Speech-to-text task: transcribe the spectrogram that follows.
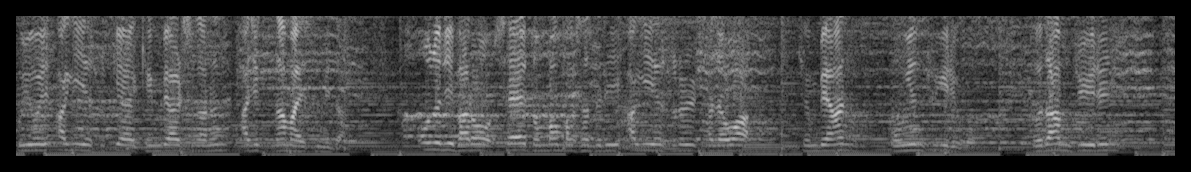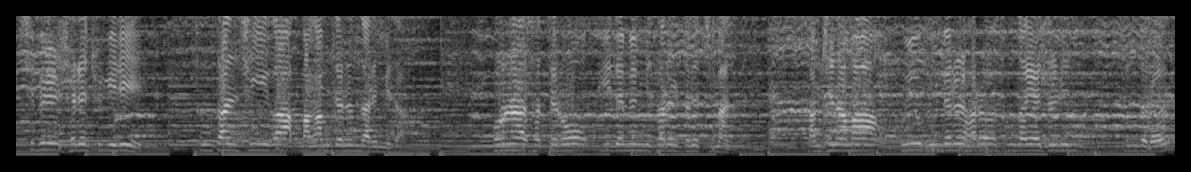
구유의 아기 예수께 경배할 시간은 아직 남아 있습니다. 오늘이 바로 새 동방 박사들이 아기 예수를 찾아와 경배한 공연 주일이고 그 다음 주일인 10일 세례 주일이 성탄 시기가 마감되는 날입니다. 코로나 사태로 비대면 미사를 드렸지만 잠시나마 구유 경배를 하러 성당에 들린 분들은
